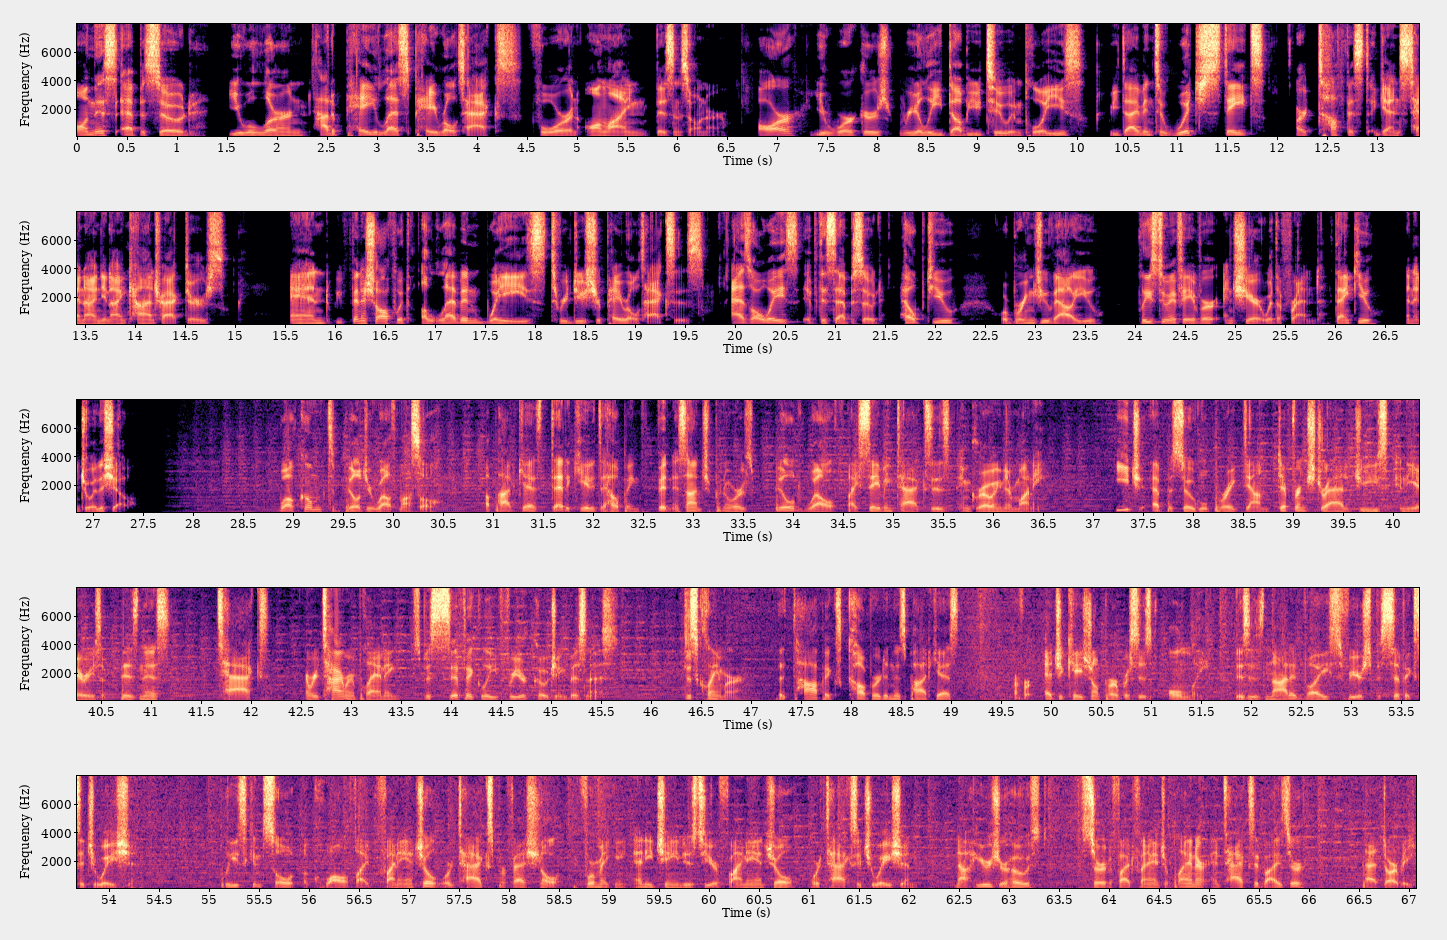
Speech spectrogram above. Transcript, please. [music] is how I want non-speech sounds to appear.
On this episode, you will learn how to pay less payroll tax for an online business owner. Are your workers really W 2 employees? We dive into which states are toughest against 1099 contractors. And we finish off with 11 ways to reduce your payroll taxes. As always, if this episode helped you or brings you value, please do me a favor and share it with a friend. Thank you and enjoy the show. Welcome to Build Your Wealth Muscle, a podcast dedicated to helping fitness entrepreneurs build wealth by saving taxes and growing their money. Each episode will break down different strategies in the areas of business, tax, and retirement planning specifically for your coaching business. Disclaimer the topics covered in this podcast are for educational purposes only. This is not advice for your specific situation please consult a qualified financial or tax professional before making any changes to your financial or tax situation. Now, here's your host, certified financial planner and tax advisor, Pat Darby.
